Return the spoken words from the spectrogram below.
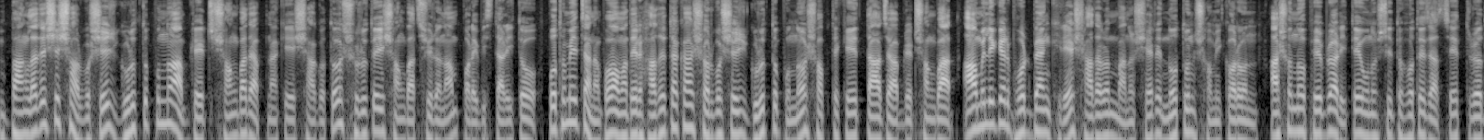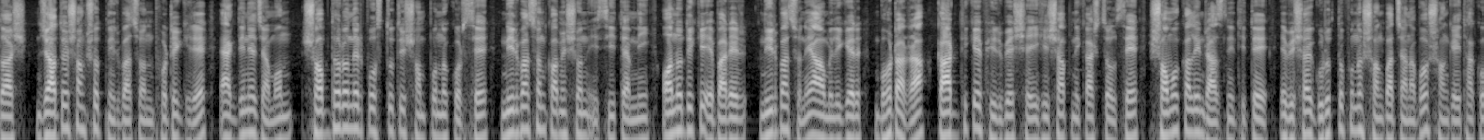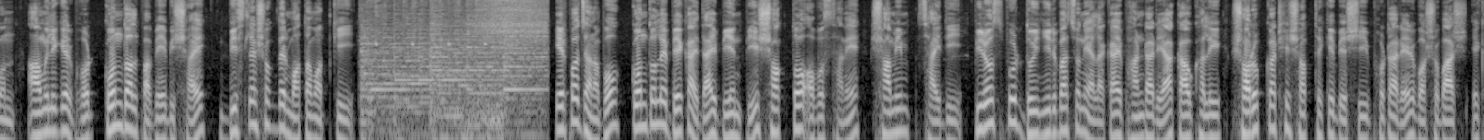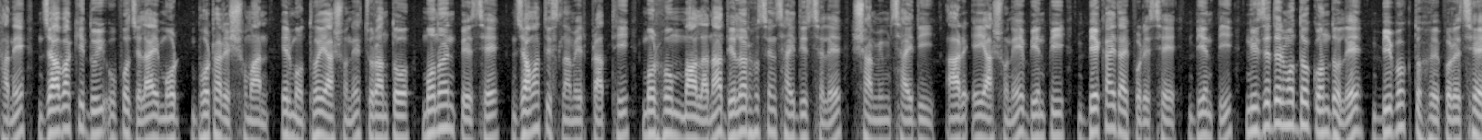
বাংলাদেশের সর্বশেষ গুরুত্বপূর্ণ আপডেট সংবাদে আপনাকে স্বাগত। শুরুতেই সংবাদ শিরোনাম, পরে বিস্তারিত। প্রথমেই জানাব, আমাদের হাতে থাকা সর্বশেষ গুরুত্বপূর্ণ, সবথেকে তাজা আপডেট সংবাদ। আওয়ামী লীগের ভোট ব্যাংক ঘিরে সাধারণ মানুষের নতুন সমীকরণ। আসন্ন ফেব্রুয়ারিতে অনুষ্ঠিত হতে যাচ্ছে ত্রয়োদশ জাতীয় সংসদ নির্বাচন। ভোটে ঘিরে একদিনে যেমন সব ধরনের প্রস্তুতি সম্পন্ন করছে নির্বাচন কমিশন ইসি, তেমনি অন্যদিকে এবারের নির্বাচনে আওয়ামী লীগের ভোটাররা কার দিকে ফিরবে সেই হিসাব নিকাশ চলছে সমকালীন রাজনীতিতে। এ বিষয়ে গুরুত্বপূর্ণ সংবাদ জানাব, সঙ্গেই থাকুন। আওয়ামী লীগের ভোট কোন দল পাবে এ বিষয়ে বিশ্লেষকদের মতামত কি? এরপর জানাব কোন দলে বেকায়দায় বিএনপি শক্ত অবস্থানে শামীম সাইদি। পিরোজপুর দুই নির্বাচনী এলাকায় ভান্ডারিয়া কাউখালী সরবকাঠি সবথেকে বেশি ভোটারের বসবাস। এখানে যা বাকি দুই উপজেলায় মোট ভোটারের সমান। এর মধ্যে আসনে চূড়ান্ত মনোনয়ন পেয়েছে জামাত ইসলামের প্রার্থী মরহুম মাওলানা দেলার হোসেন সাইদির ছেলে শামীম সাইদি। আর এই আসনে বিএনপি বেকায়দায় পড়েছে। বিএনপি নিজেদের মধ্যে কোন দলে বিভক্ত হয়ে পড়েছে।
